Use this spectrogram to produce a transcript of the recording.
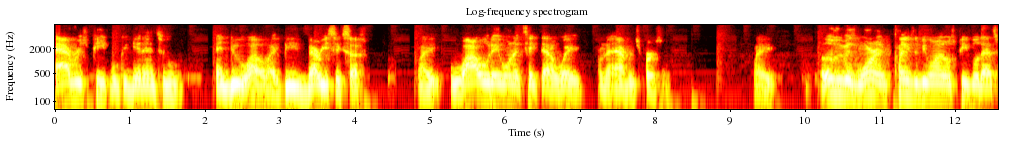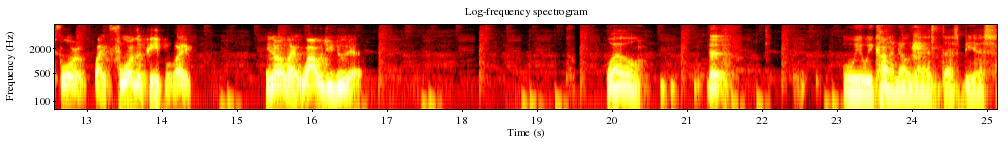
average people could get into and do well, like be very successful. Like, why would they want to take that away from the average person? Like, Elizabeth Warren claims to be one of those people that's for like for the people. Like, you know, like why would you do that? Well, the we we kind of know that that's BS.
